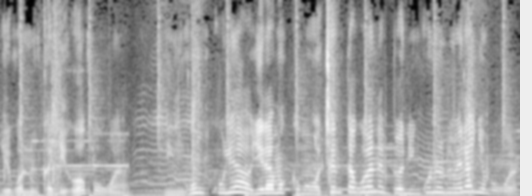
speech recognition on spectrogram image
Y el weón nunca llegó, pues, weón. Ningún culiado. Y éramos como 80 weones, pero ninguno el primer año, pues, weón.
